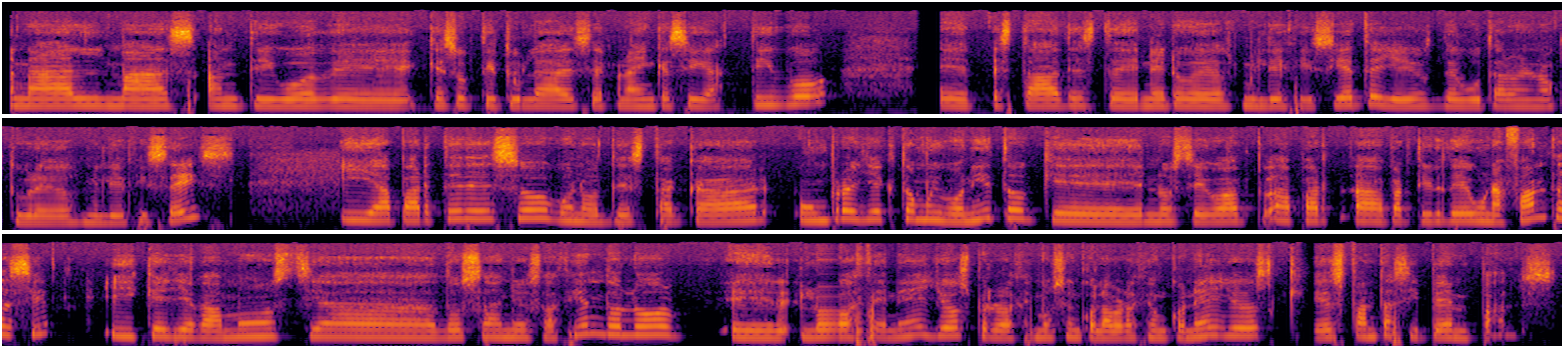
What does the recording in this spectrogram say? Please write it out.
canal más antiguo de, que subtitula SF9 que sigue activo. Eh, está desde enero de 2017 y ellos debutaron en octubre de 2016. Y aparte de eso, bueno, destacar un proyecto muy bonito que nos llegó a, a, partir de una fantasy y que llevamos ya dos años haciéndolo. Eh, lo hacen ellos, pero lo hacemos en colaboración con ellos, que es Fantasy Pen Pals.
